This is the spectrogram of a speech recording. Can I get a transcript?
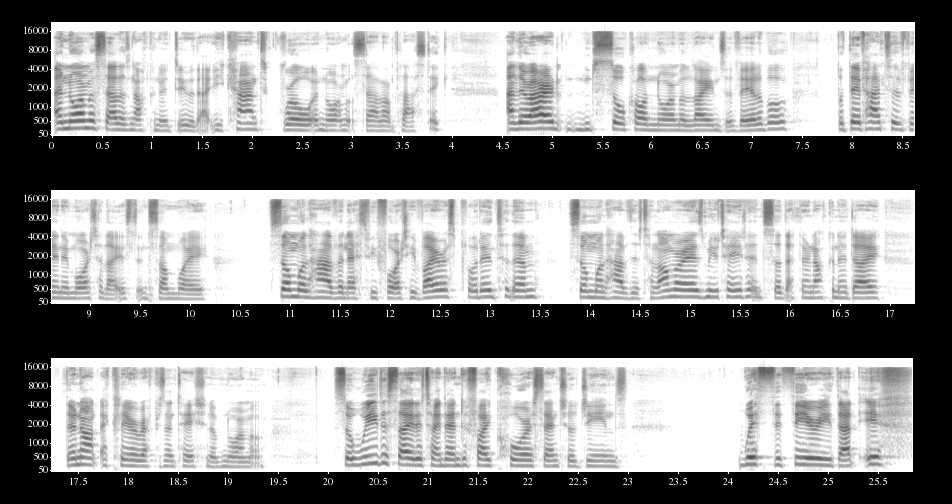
A normal cell is not going to do that. You can't grow a normal cell on plastic. And there are so-called normal lines available, but they've had to have been immortalized in some way. Some will have an SV40 virus put into them, some will have the telomerase mutated so that they're not going to die. They're not a clear representation of normal. So we decided to identify core essential genes with the theory that if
